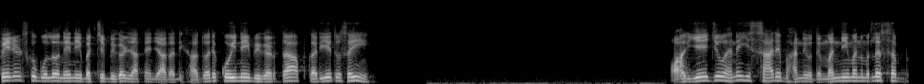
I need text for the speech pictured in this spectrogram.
पेरेंट्स को बोलो नहीं नहीं बच्चे बिगड़ जाते हैं ज़्यादा दिखा दो। अरे कोई नहीं बिगड़ता आप करिए तो सही। और ये जो है ना, ये सारे बहाने होते हैं। मन मन मतलब सब,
